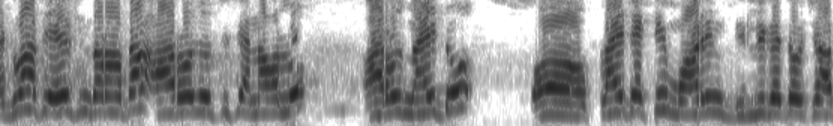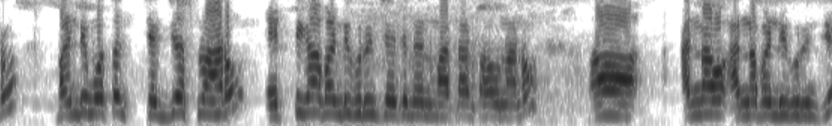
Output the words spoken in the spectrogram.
అడ్వాన్స్ వేసిన తర్వాత ఆ రోజు వచ్చేసి అన్న వాళ్ళు ఆ రోజు నైట్ ఫ్లైట్ ఎక్కి మార్నింగ్ ఢిల్లీకి అయితే వచ్చారు బండి మొత్తం చెక్ చేస్తున్నారు ఎట్టిగా బండి గురించి అయితే నేను మాట్లాడుతూ ఉన్నాను. అన్న అన్న బండి గురించి.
